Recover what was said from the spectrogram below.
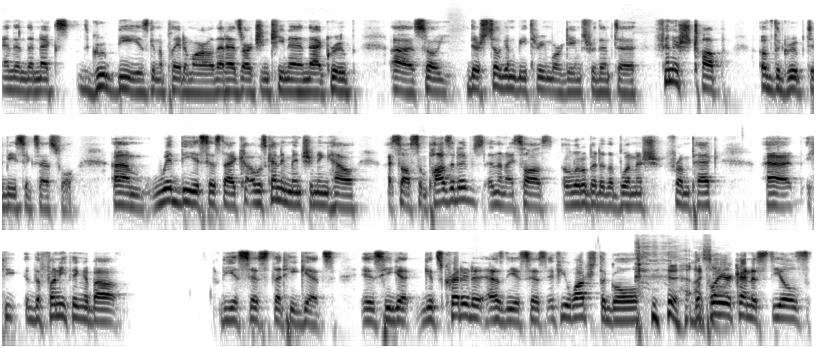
and then the next group b is going to play tomorrow that has argentina in that group uh, so there's still going to be three more games for them to finish top of the group to be successful. Um, with the assist, I, I was kind of mentioning how I saw some positives and then I saw a little bit of the blemish from Pec. Uh, he, the funny thing about the assist that he gets is he get gets credited as the assist. If you watch the goal, the player kind of steals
